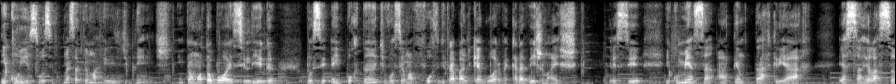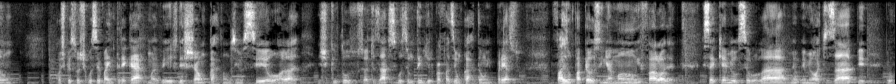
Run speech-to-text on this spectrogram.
E com isso você começa a ter uma rede de clientes. Então, motoboy, se liga, você é importante, você é uma força de trabalho que agora vai cada vez mais crescer e começa a tentar criar essa relação com as pessoas que você vai entregar uma vez, deixar um cartãozinho seu, escrito no seu WhatsApp. Se você não tem dinheiro para fazer um cartão impresso, faz um papelzinho à mão e fala: olha, esse aqui é meu celular, meu, meu WhatsApp, eu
